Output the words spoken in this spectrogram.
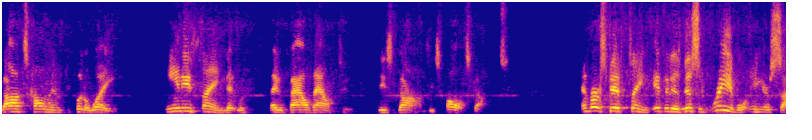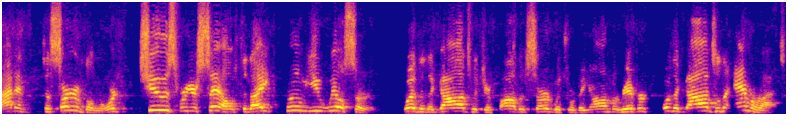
God's calling them to put away anything that would they would bow down to, these gods, these false gods. And verse 15, if it is disagreeable in your sight and to serve the Lord, choose for yourselves today whom you will serve, whether the gods which your fathers served, which were beyond the river, or the gods of the Amorites,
